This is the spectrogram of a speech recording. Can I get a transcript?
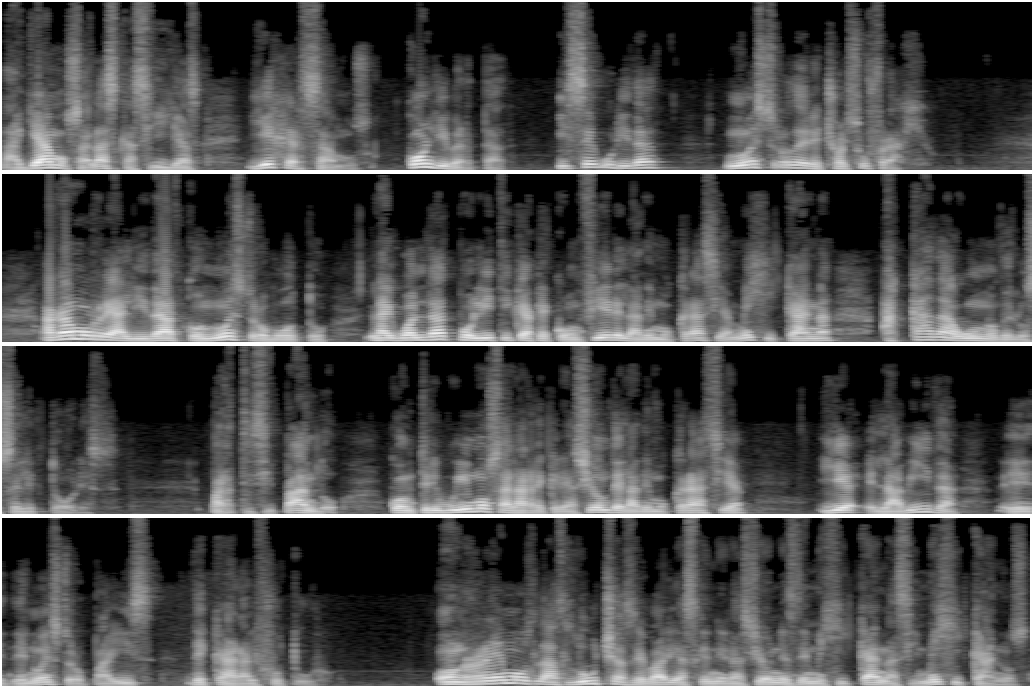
vayamos a las casillas y ejerzamos con libertad y seguridad nuestro derecho al sufragio. Hagamos realidad con nuestro voto la igualdad política que confiere la democracia mexicana a cada uno de los electores. Participando, contribuimos a la recreación de la democracia y la vida eh, de nuestro país de cara al futuro. Honremos las luchas de varias generaciones de mexicanas y mexicanos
